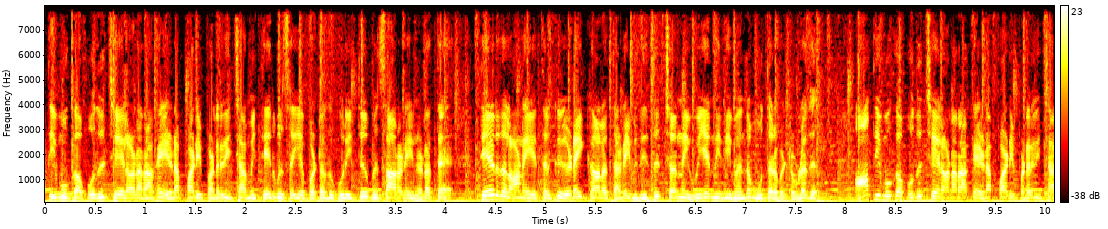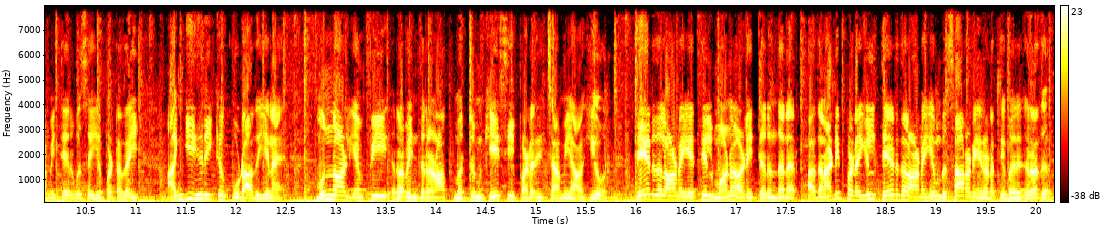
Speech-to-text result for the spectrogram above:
அதிமுக பொதுச் செயலாளராக எடப்பாடி பழனிசாமி தேர்வு செய்யப்பட்டது குறித்து விசாரணை நடத்த தேர்தல் ஆணையத்திற்கு இடைக்கால தடை விதித்து சென்னை உயர்நீதிமன்றம் உத்தரவிட்டுள்ளது. அதிமுக பொதுச் செயலாளராக எடப்பாடி பழனிசாமி தேர்வு செய்யப்பட்டதை அங்கீகரிக்க கூடாது என முன்னாள் எம்பி ரவீந்திரநாத் மற்றும் கே சி பழனிசாமி ஆகியோர் தேர்தல் ஆணையத்தில் மனு அளித்திருந்தனர். அதன் அடிப்படையில் தேர்தல் ஆணையம் விசாரணை நடத்தி வருகிறது.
